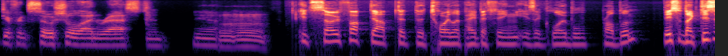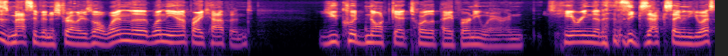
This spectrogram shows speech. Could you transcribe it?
different social unrest and yeah. Mhm. It's so fucked up that the toilet paper thing is a global problem. This like this is massive in Australia as well. When the when the outbreak happened, you could not get toilet paper anywhere. And hearing that it's the exact same in the US,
